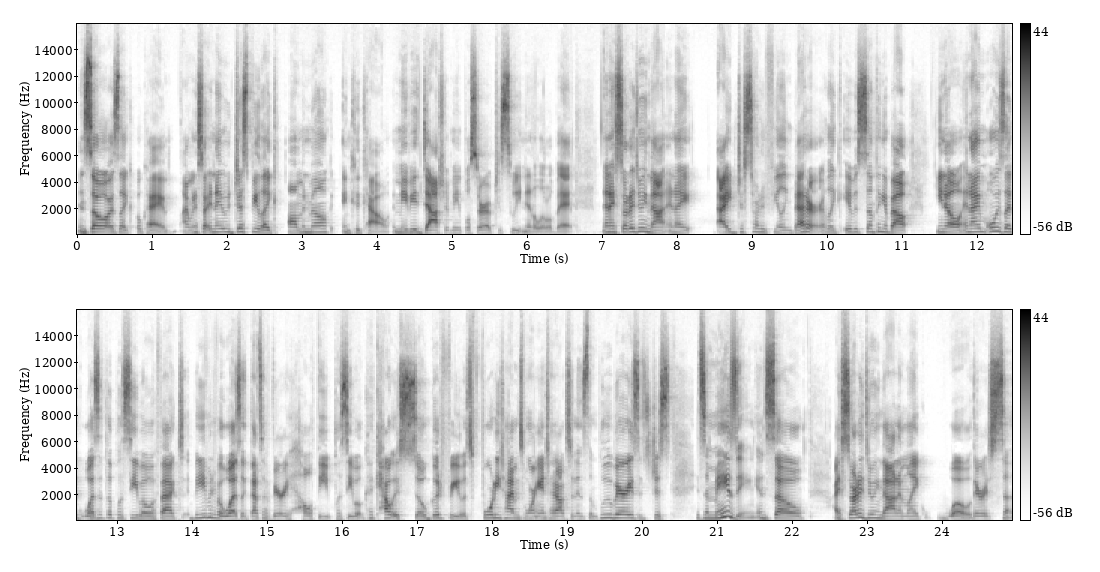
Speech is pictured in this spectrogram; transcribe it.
And so I was like, okay, I'm gonna start. And it would just be like almond milk and cacao and maybe a dash of maple syrup to sweeten it a little bit. And I started doing that and I I just started feeling better. Like it was something about you know, and I'm always like, was it the placebo effect? But even if it was, like, that's a very healthy placebo. Cacao is so good for you. It's 40 times more antioxidants than blueberries. It's just, it's amazing. And so I started doing that. I'm like, whoa, there is so,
